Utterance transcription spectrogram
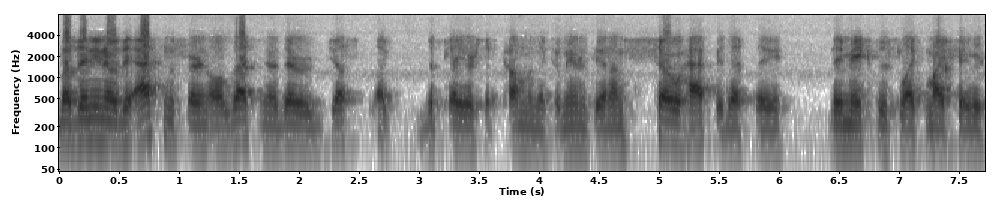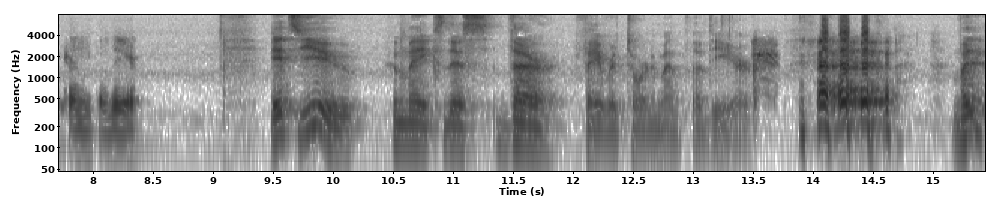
But then you know the atmosphere and all that, you know they're just like the players that come in the community, and I'm so happy that they they make this like my favorite tournament of the year. It's you who makes this their favorite tournament of the year. But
